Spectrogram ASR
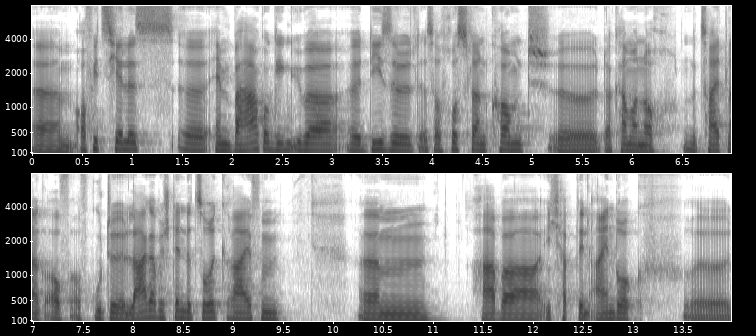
ähm, offizielles äh, Embargo gegenüber äh, Diesel, das aus Russland kommt. Äh, da kann man noch eine Zeit lang auf, auf gute Lagerbestände zurückgreifen. Ähm, aber ich habe den Eindruck, äh,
